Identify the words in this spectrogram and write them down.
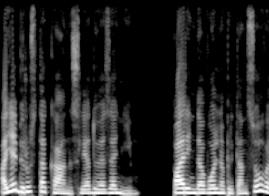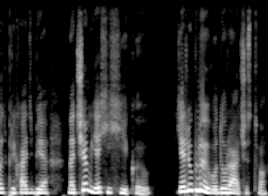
а я беру стаканы, следуя за ним. Парень довольно пританцовывает при ходьбе, над чем я хихикаю. Я люблю его дурачество,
